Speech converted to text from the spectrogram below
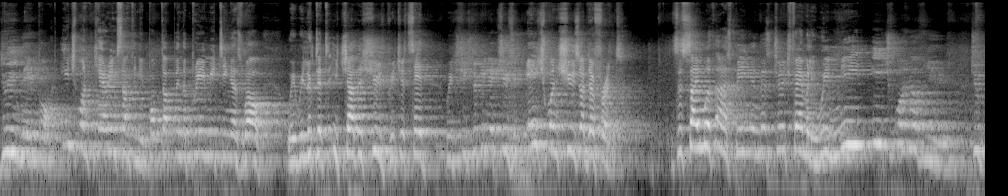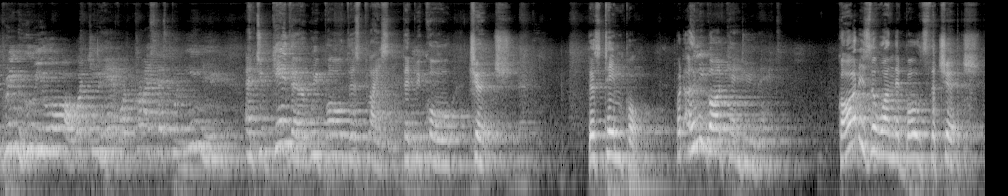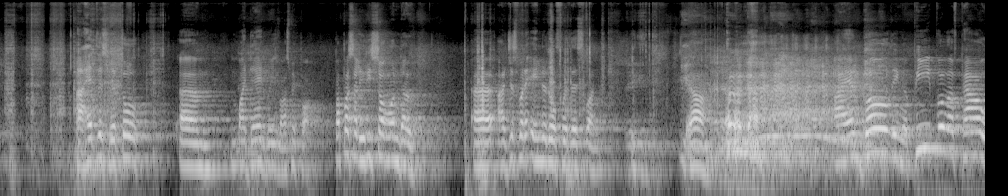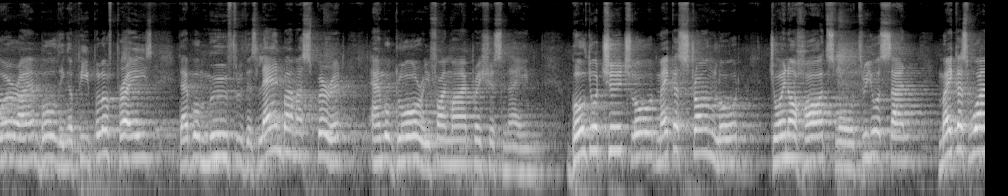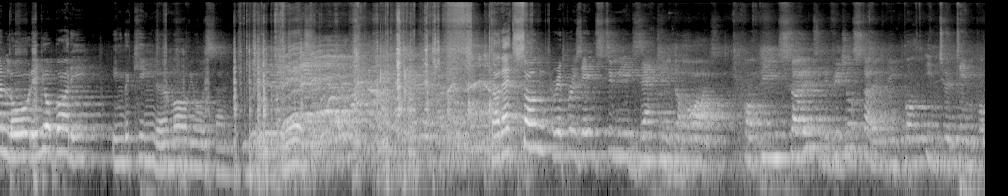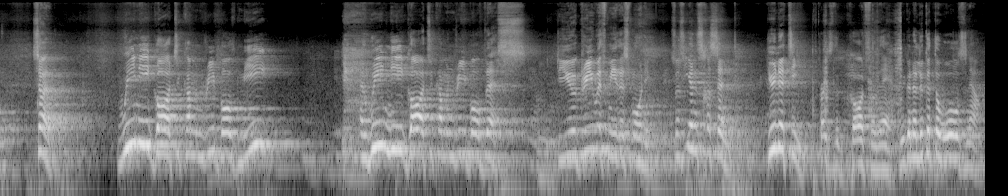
doing their part, each one carrying something. It popped up in the prayer meeting as well, where we looked at each other's shoes. Bridget said, she's looking at shoes, each one's shoes are different. It's the same with us being in this church family. We need each one of you to bring who you are, what you have, what Christ has put in you, and together we build this place that we call church, this temple. But only God can do that. God is the one that builds the church. I had this little, um, my dad, where was my papa? Papa sal song onthou. Uh, I just want to end it off with this one. yeah. I am building a people of power. I am building a people of praise that will move through this land by my spirit and will glorify my precious name. Build your church, Lord. Make us strong, Lord. Join our hearts, Lord, through your Son. Make us one, Lord, in your body, in the kingdom of your Son. Yes. Now, that song represents to me exactly the heart of being stones, individual stones, being built into a temple. So, we need God to come and rebuild me, and we need God to come and rebuild this. Do you agree with me this morning? So, ons eensgesind. Unity. Praise the God for that. We're going to look at the walls now.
